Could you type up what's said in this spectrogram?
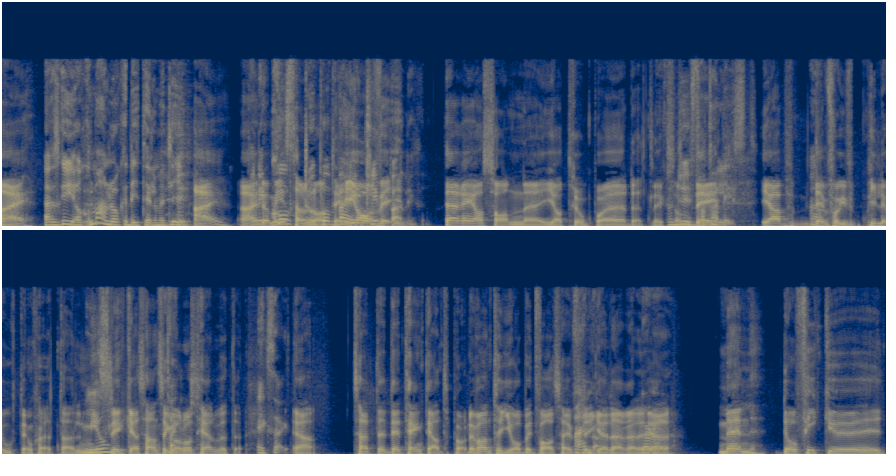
Nej, Jag, ska, jag kommer aldrig åka dit hela mitt liv. Nej, nej då missar du någonting. Bergklippa, vi- liksom. Där är jag sån, eh, jag tror på ödet. Liksom. Du är Det- fatalist. Ja, det får ju piloten sköta. Misslyckas han så går det åt helvete. Exakt. Ja. Så att, det, det tänkte jag inte på. Det var inte jobbigt vare sig att flyga där eller... Men då fick ju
